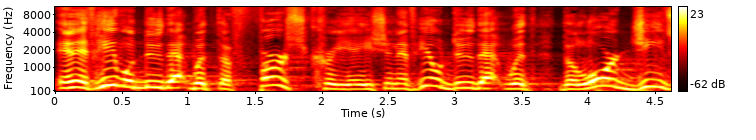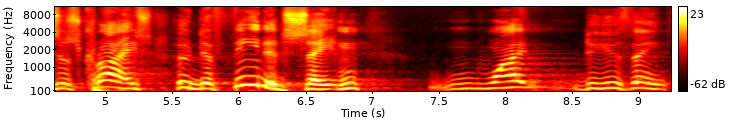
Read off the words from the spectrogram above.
And if he will do that with the first creation, if he'll do that with the Lord Jesus Christ who defeated Satan, why do you think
